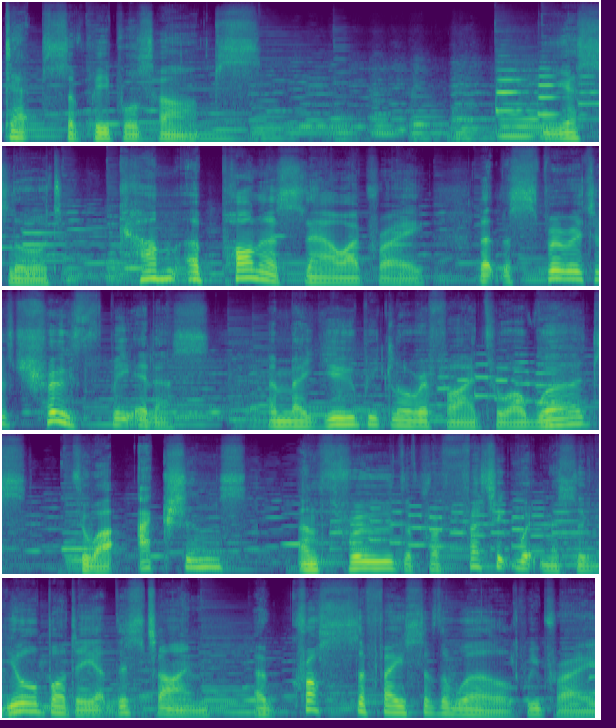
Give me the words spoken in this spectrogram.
depths of people's hearts. Yes, Lord. Come upon us now, I pray. Let the Spirit of truth be in us, and may you be glorified through our words, through our actions, and through the prophetic witness of your body at this time across the face of the world, we pray.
